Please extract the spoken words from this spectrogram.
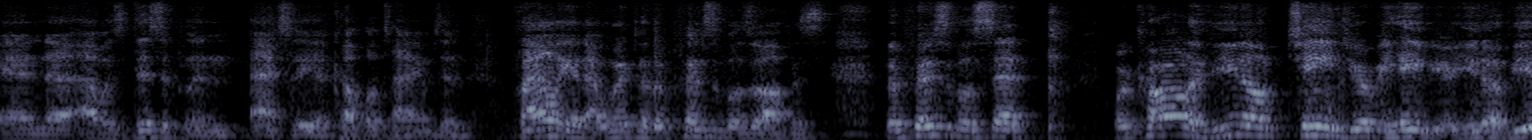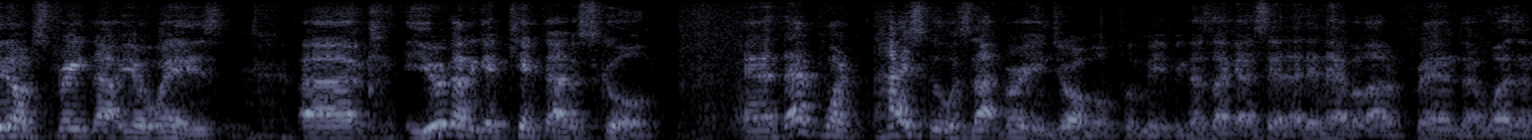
And uh, I was disciplined actually a couple times. And finally, and I went to the principal's office. The principal said, Well, Carl, if you don't change your behavior, you know, if you don't straighten out your ways, uh, you're going to get kicked out of school. And at that point, high school was not very enjoyable for me because, like I said, I didn't have a lot of friends. I wasn't,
